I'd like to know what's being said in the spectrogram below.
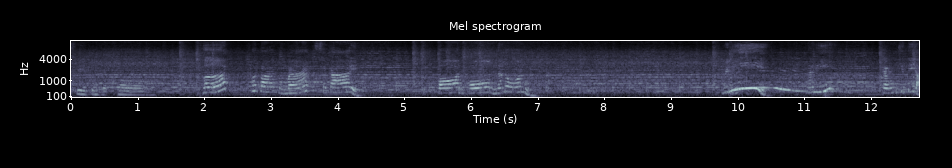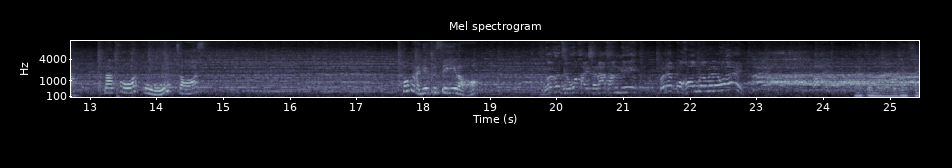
ซีคุณปกครองเพิร์ดพ่อตาของมาร์คสกายปอนโอมนนนท์วิลลี่อันนี้แกงคิตตี้เหรอมาโคสอูจอร์จเป้าหมายเดียวคือซีเหรองั้นก็ถือว่าใครชนะครั้งนี้ก็ได้ปกครองเมืองไปเลยเว้ย น่าจะมองไม่ใช่ซี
